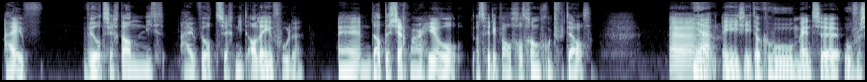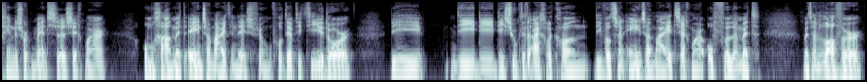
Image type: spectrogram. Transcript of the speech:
hij wil zich dan niet, hij wil zich niet alleen voelen. En dat is zeg maar heel, dat vind ik wel God gewoon goed verteld. Eh, Ja. En je ziet ook hoe mensen, hoe verschillende soort mensen zeg maar omgaan met eenzaamheid in deze film. Bijvoorbeeld je hebt die Theodore, die, die, die, die zoekt het eigenlijk gewoon, die wil zijn eenzaamheid zeg maar opvullen met, met een lover.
